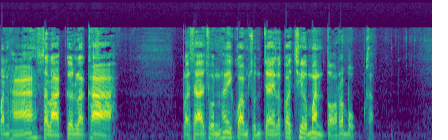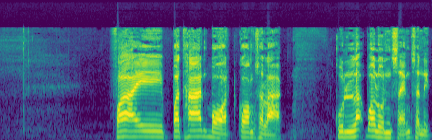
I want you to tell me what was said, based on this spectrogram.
ปัญหาสลากเกินราคา ประชาชนให้ความสนใจแล้วก็เชื่อมั่นต่อระบบครับ ฝ่ายประธานบอร์ดกองสลาก คุณละวรนแสงสนิท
